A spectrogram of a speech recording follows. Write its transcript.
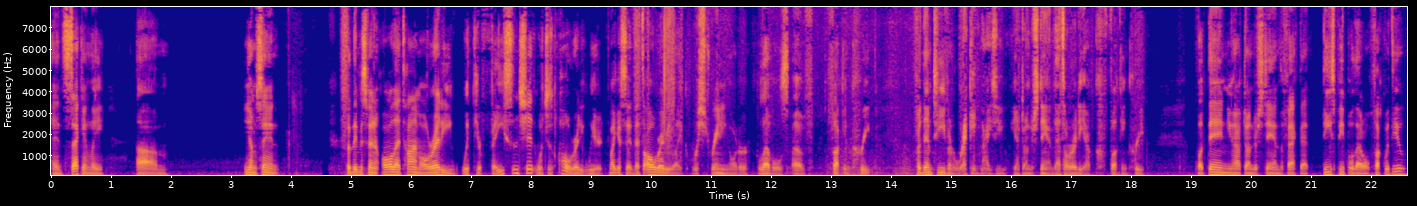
And secondly, um, you know what I'm saying? But they've been spending all that time already with your face and shit, which is already weird. Like I said, that's already like restraining order levels of fucking creep. For them to even recognize you, you have to understand that's already a fucking creep. But then you have to understand the fact that these people that will fuck with you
